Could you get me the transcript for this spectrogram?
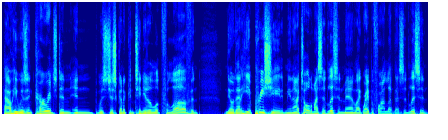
how he was encouraged and and was just going to continue to look for love, and you know that he appreciated me. And I told him, I said, listen, man, like right before I left, I said, listen,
